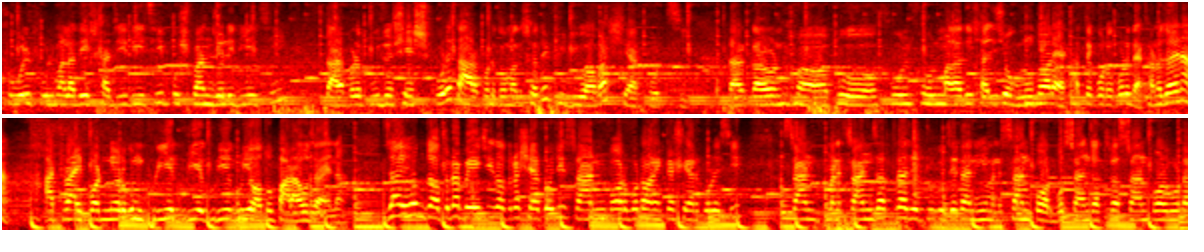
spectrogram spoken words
ফুল, ফুলমালা দিয়ে সাজিয়ে দিয়েছি, পুষ্পাঞ্জলি দিয়েছি। তারপরে পুজো শেষ করে তারপরে তোমাদের সাথে ভিডিও আবার শেয়ার করছি। তার কারণ ফুল ফুল মালা দিয়ে সাজিয়েছি, ওগুলো তো আর এক হাতে করে করে দেখানো যায় না। আর ট্রাইপড নিয়ে ওরকম ঘুরিয়ে ঘুরিয়ে ঘুরিয়ে ঘুরিয়ে অত পারাও যায় না। যাই হোক, যতটা পেয়েছি, ততটা শেয়ার করেছি। স্নান পর্বটা অনেকটা শেয়ার করেছি। স্নান মানে স্নান যাত্রা যেটুকু, যেটা নিয়ে মানে স্নান পর্ব, স্নান যাত্রা, স্নান পর্বটা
